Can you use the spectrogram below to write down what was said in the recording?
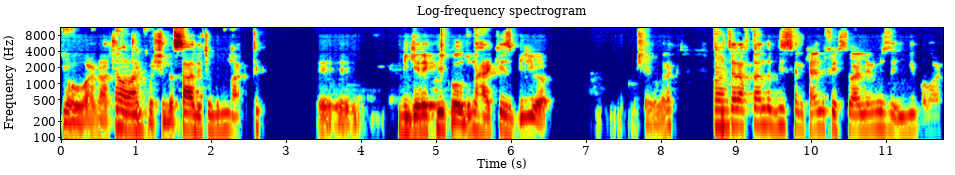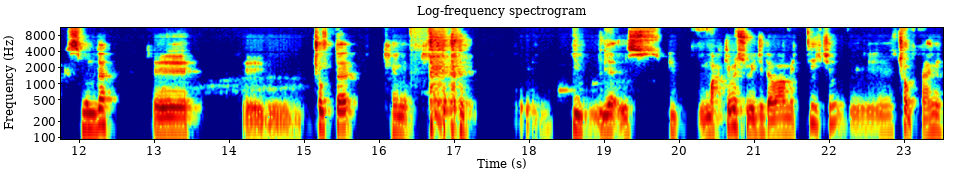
yol var. Daha çok, çok başında. Sadece bunun artık e, bir gereklilik olduğunu herkes biliyor şey olarak. Evet. Bir taraftan da biz hani kendi festivallerimizle ilgili olan kısmında e, e, çok da hani bir, bir mahkeme süreci devam ettiği için e, çok da hani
